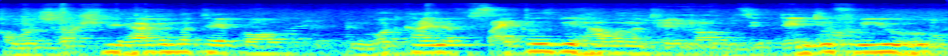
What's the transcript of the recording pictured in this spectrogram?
how much rush we have in the takeoff and what kind of cycles we have on the takeoff, is it danger for you?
